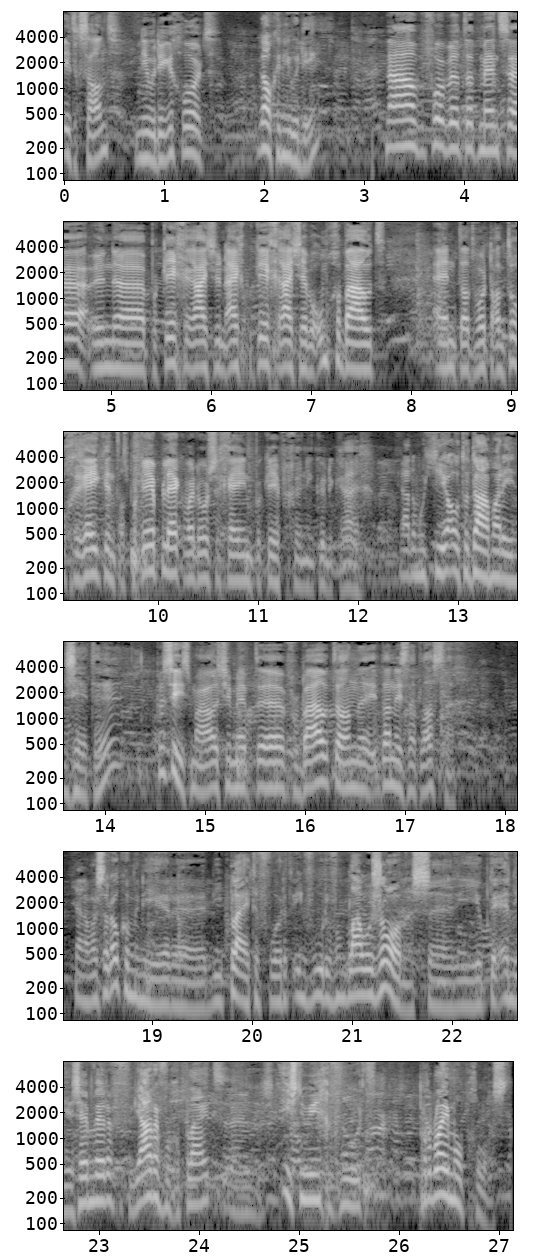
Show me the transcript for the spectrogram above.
interessant, nieuwe dingen gehoord. Welke nieuwe dingen? Nou, bijvoorbeeld dat mensen hun uh, parkeergarage, hun eigen parkeergarage hebben omgebouwd. En dat wordt dan toch gerekend als parkeerplek, waardoor ze geen parkeervergunning kunnen krijgen. Ja, dan moet je je auto daar maar inzetten, hè? Precies, maar als je hem hebt uh, verbouwd, dan, uh, dan is dat lastig. Ja, dan was er ook een meneer uh, die pleitte voor het invoeren van blauwe zones. die op de NDSM-werf jaren voor gepleit, is nu ingevoerd, probleem opgelost.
